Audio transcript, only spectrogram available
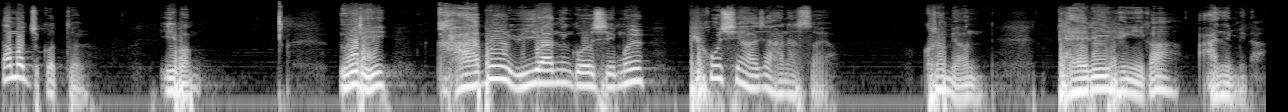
나머지 것들 2번 을이 갑을 위한 것임을 표시하지 않았어요. 그러면 대리 행위가 아닙니다.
